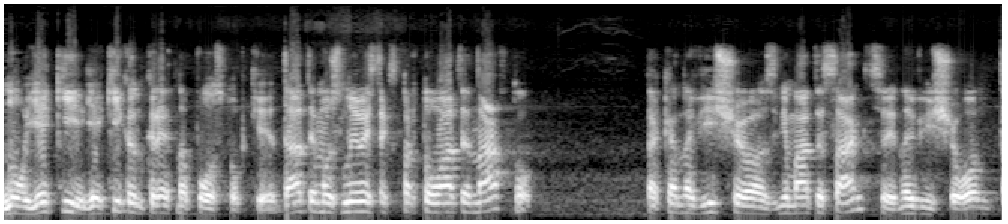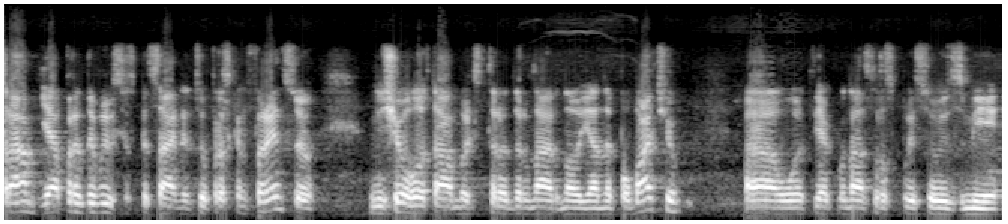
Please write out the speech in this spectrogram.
Ну які, які конкретно поступки? Дати можливість експортувати нафту? Так а навіщо знімати санкції? Навіщо? Он Трамп, я придивився спеціально цю прес-конференцію. Нічого там екстраординарного я не побачив. От як у нас розписують змі,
